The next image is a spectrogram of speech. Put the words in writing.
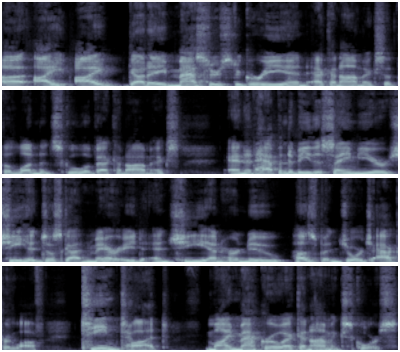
uh, I I got a master's degree in economics at the London School of Economics and it happened to be the same year she had just gotten married, and she and her new husband, George Akerlof, team taught my macroeconomics course.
